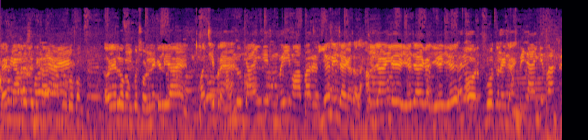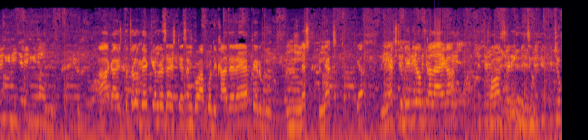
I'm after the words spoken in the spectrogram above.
बैक कैमरे से दिखा रहे हैं आप लोगों को। और ये लोग हमको छोड़ने के लिए आए हैं। और छिप रहे हैं। लोग जाएँगे मुंबई वहाँ पर ये नहीं जाएगा साला। हम जाएँगे। ये जाएगा ये ये और वो तो नहीं जाएँगे। जाएँगे पर हम ट्रेन के नीचे लेट के जाएँगे। हाँ गाइस तो चलो बैक कैमरे से स्टेशन को आपको दिखा दे रहे हैं। फिर नेक्स्ट नेक्स्ट क्या? नेक्स्ट वीडियो कल आएगा। चुप।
